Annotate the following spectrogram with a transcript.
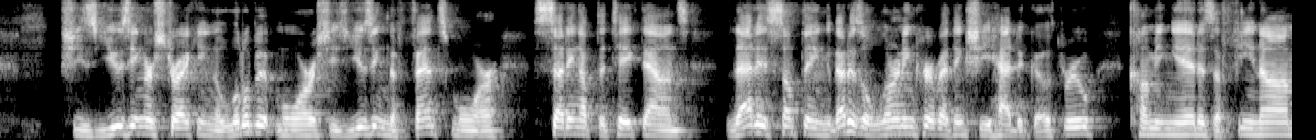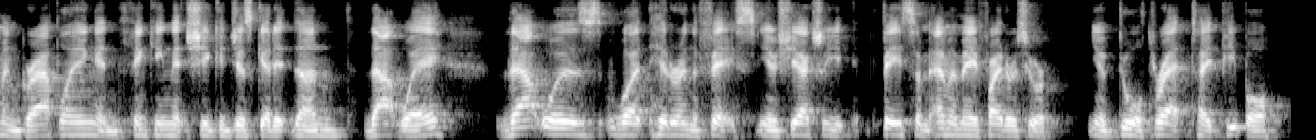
She's using her striking a little bit more. She's using the fence more, setting up the takedowns. That is something that is a learning curve I think she had to go through coming in as a phenom and grappling and thinking that she could just get it done that way. That was what hit her in the face. You know, she actually faced some MMA fighters who are, you know, dual threat type people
